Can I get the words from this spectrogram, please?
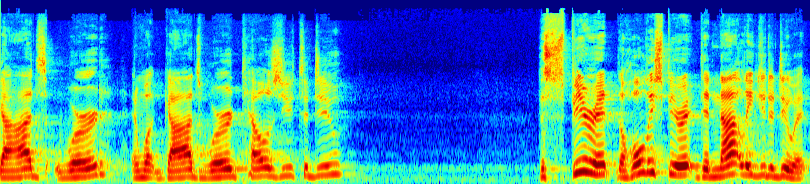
God's word and what God's word tells you to do, the Spirit, the Holy Spirit, did not lead you to do it,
